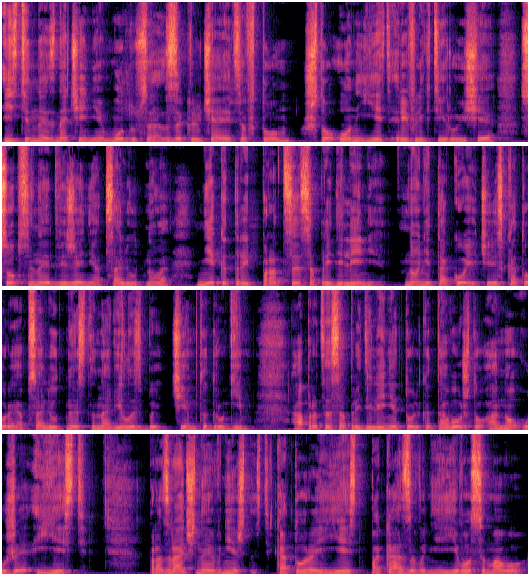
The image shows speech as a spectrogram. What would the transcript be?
Истинное значение модуса заключается в том, что он есть рефлектирующее собственное движение абсолютного, некоторый процесс определения, но не такой, через который абсолютное становилось бы чем-то другим, а процесс определения только того, что оно уже есть. Прозрачная внешность, которая есть показывание его самого,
